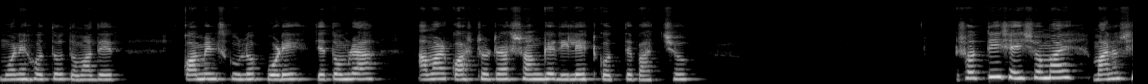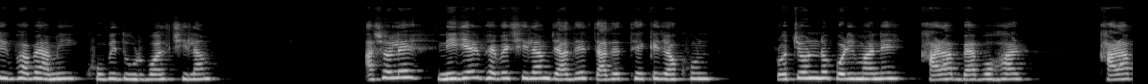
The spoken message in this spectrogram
মনে হতো তোমাদের কমেন্টসগুলো পড়ে যে তোমরা আমার কষ্টটার সঙ্গে রিলেট করতে পারছ। সত্যি সেই সময় মানসিকভাবে আমি খুবই দুর্বল ছিলাম। আসলে নিজের ভেবেছিলাম যাদের, তাদের থেকে যখন প্রচণ্ড পরিমাণে খারাপ ব্যবহার, খারাপ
